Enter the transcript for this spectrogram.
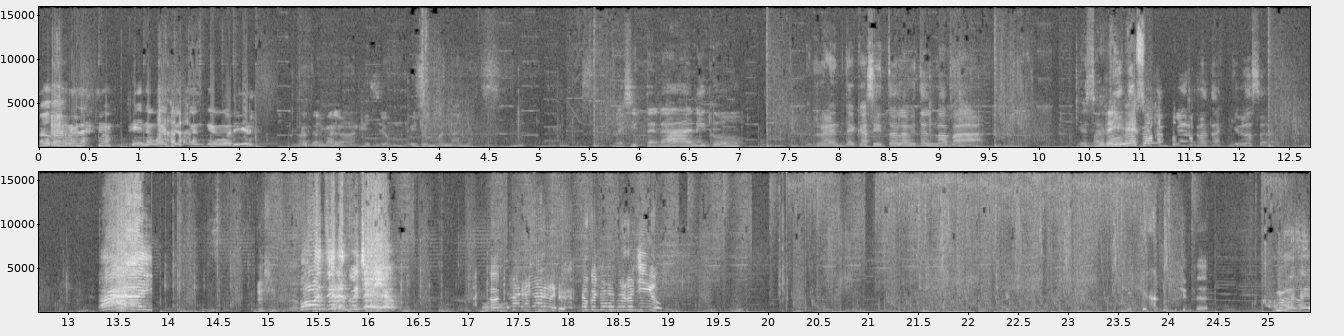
Agarró la mantina, guay, yo tengo que morir. No, no, hice, un- hice un buen daño. No hiciste nada, Nico. Reventé casi toda la mitad del mapa. Y eso no- asquerosa. ¡Ay! ¡Oh, tiene el cuchillo! ¡No, no, no, no! ¡Me maté!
